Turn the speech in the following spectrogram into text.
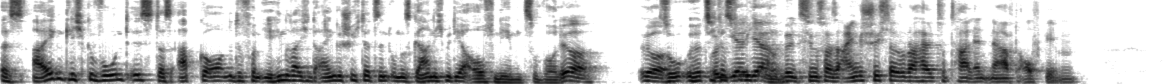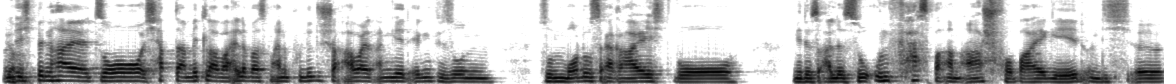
es eigentlich gewohnt ist, dass Abgeordnete von ihr hinreichend eingeschüchtert sind, um es gar nicht mit ihr aufnehmen zu wollen. ja, ja. So hört sich das ja, für mich ja, an. Beziehungsweise eingeschüchtert oder halt total entnervt aufgeben. Und ich bin halt so, ich habe da mittlerweile, was meine politische Arbeit angeht, irgendwie so ein so ein Modus erreicht, wo mir das alles so unfassbar am Arsch vorbeigeht und ich äh,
